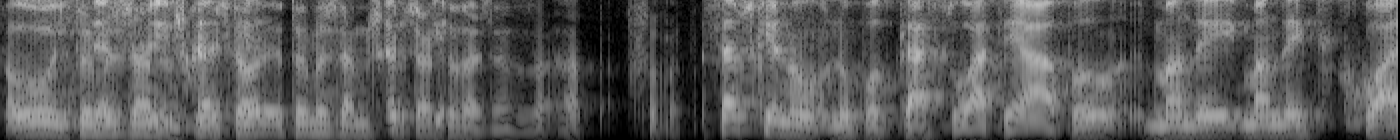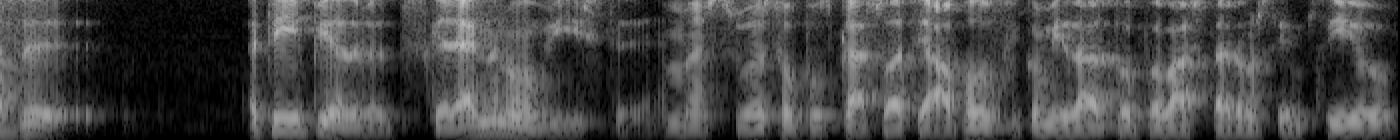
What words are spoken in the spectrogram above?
Ui, Eu estou a imaginar no escritório, que- eu estou a imaginar no escritório toda a gente ah, pá, por favor. Sabes que eu no, no podcast do AT Apple mandei- mandei-te quase a ti, Pedro. Se calhar ainda não ouviste, mas se fosse o podcast do AT Apple, fui convidado para, para lá estar há uns tempos e eu.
